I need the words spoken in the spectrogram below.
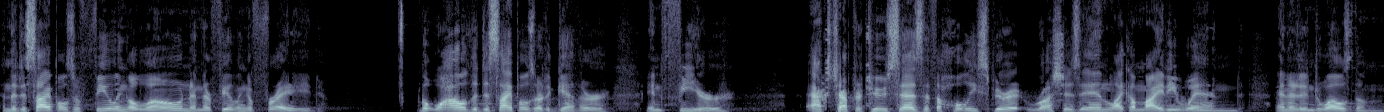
And the disciples are feeling alone and they're feeling afraid. But while the disciples are together in fear, Acts chapter 2 says that the Holy Spirit rushes in like a mighty wind and it indwells them.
